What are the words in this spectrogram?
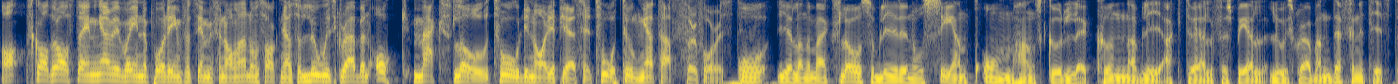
Ja, skador och avstängningar. Vi var inne på det inför semifinalerna. De saknar alltså Lewis Grabben och Max Lowe. Två ordinarie pjäser. Två tunga tapp för Forest. Och gällande Max Lowe så blir det nog sent om han skulle kunna bli aktuell för spel. Lewis Grabben definitivt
